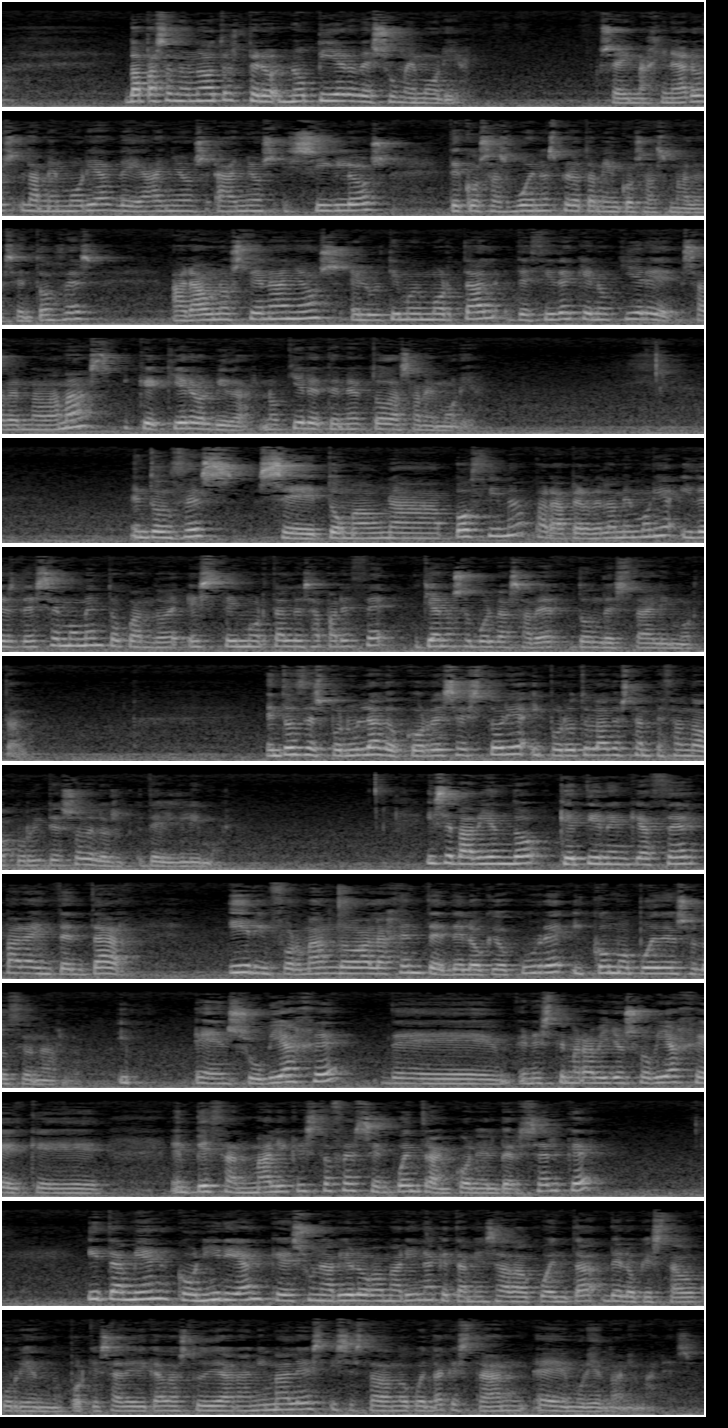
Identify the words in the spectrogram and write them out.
va pasando uno a otros, pero no pierde su memoria. O sea, imaginaros la memoria de años, años y siglos de cosas buenas, pero también cosas malas. Entonces, hará unos 100 años, el último inmortal decide que no quiere saber nada más y que quiere olvidar, no quiere tener toda esa memoria. Entonces se toma una pócima para perder la memoria y desde ese momento cuando este inmortal desaparece ya no se vuelve a saber dónde está el inmortal. Entonces, por un lado corre esa historia y por otro lado está empezando a ocurrir eso de los, del glimor. Y se va viendo qué tienen que hacer para intentar ir informando a la gente de lo que ocurre y cómo pueden solucionarlo. Y en su viaje, en este maravilloso viaje que empiezan Mal y Christopher, se encuentran con el Berserker y también con Irian, que es una bióloga marina que también se ha dado cuenta de lo que está ocurriendo, porque se ha dedicado a estudiar animales y se está dando cuenta que están eh, muriendo animales.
